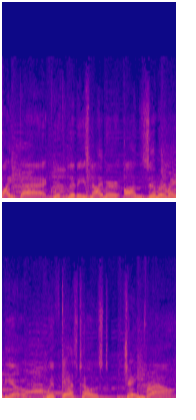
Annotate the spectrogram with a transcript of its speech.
Fight Back with Libby Znaimer on Zoomer Radio with guest host Jane Brown.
